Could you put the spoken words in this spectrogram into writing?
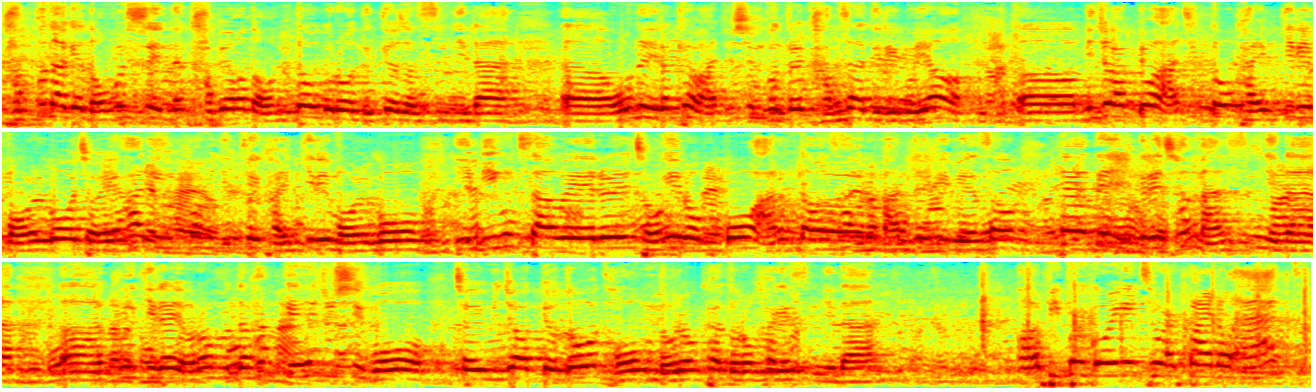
가뿐하게 넘을 수 있는 가벼운 언덕으로 느껴졌습니다. 어, 오늘 이렇게 와주신 분들 감사드리고요. 어, 민주학교 아직도 갈 길이 멀고 저희 한인 커뮤니티 갈 길이 멀고 이 미국 사회를 정의롭고 아름다운 사회로 만들기 위해서 해야 될 일들이 참 많습니다. 아, 그 길에 여러분들 함께 해주시고 저희 민주학교도 더욱 노력하도록 하겠습니다. Uh, before going into our final act,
